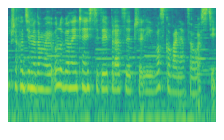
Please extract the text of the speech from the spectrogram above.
I przechodzimy do mojej ulubionej części tej pracy, czyli woskowania całości.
